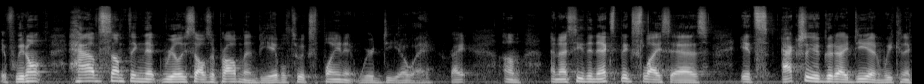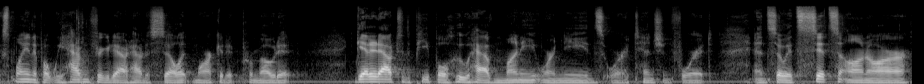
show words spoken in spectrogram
If we don't have something that really solves a problem and be able to explain it, we're DOA, right? Um, and I see the next big slice as it's actually a good idea and we can explain it, but we haven't figured out how to sell it, market it, promote it, get it out to the people who have money or needs or attention for it. And so it sits on our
